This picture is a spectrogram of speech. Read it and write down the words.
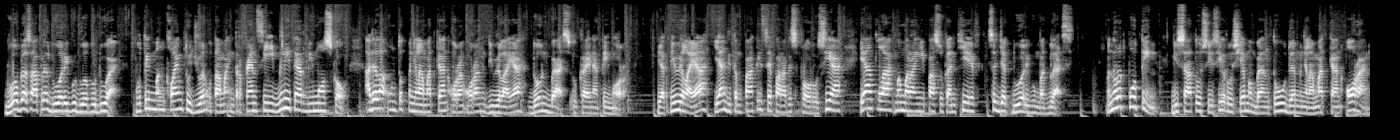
12 April 2022, Putin mengklaim tujuan utama intervensi militer di Moskow adalah untuk menyelamatkan orang-orang di wilayah Donbas, Ukraina Timur yakni wilayah yang ditempati separatis pro-Rusia yang telah memerangi pasukan Kiev sejak 2014. Menurut Putin, di satu sisi Rusia membantu dan menyelamatkan orang,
